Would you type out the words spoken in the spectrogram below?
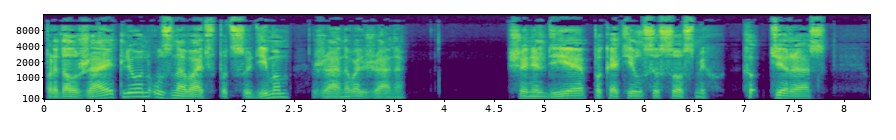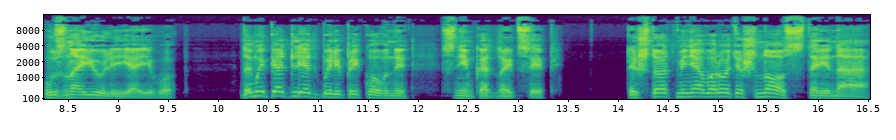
продолжает ли он узнавать в подсудимом Жана Вальжана. Шенельдье покатился со смеху. — Террас, узнаю ли я его? Да мы пять лет были прикованы с ним к одной цепи. Ты что от меня воротишь нос, старина?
